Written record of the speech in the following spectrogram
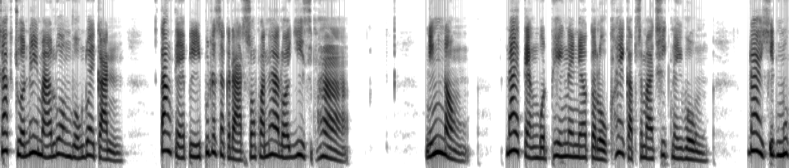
ชักชวนให้มาร่วมวงด้วยกัน ตั้งแต่ปีพุทธศักราช 2525 นิ้งหน่อง ได้แต่งบทเพลงในแนวตลกให้กับสมาชิกในวง ได้คิดมุก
